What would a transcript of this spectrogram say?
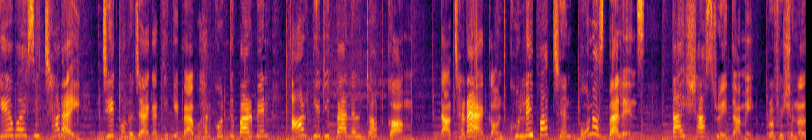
কেওয়াইসি ছাড়াই যে কোনো জায়গা থেকে ব্যবহার করতে পারবেন R KD panel dot com তাছাড়া অ্যাকাউন্ট খুললেই পাচ্ছেন বোনাস ব্যালেন্স তাই সাশ্রয়ী দামে প্রফেশনাল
